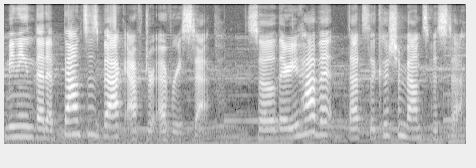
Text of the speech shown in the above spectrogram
meaning that it bounces back after every step. So there you have it, that's the Cushion Bounce Vista.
